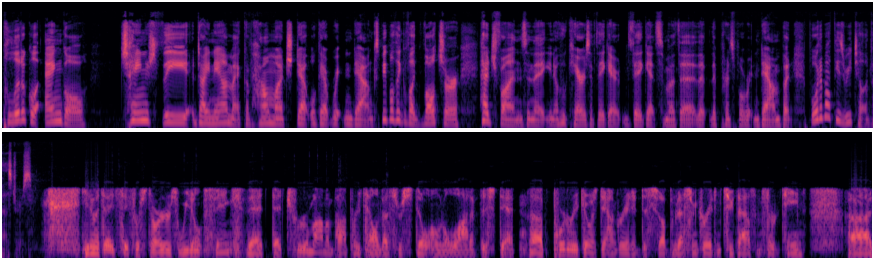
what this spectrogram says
political angle? Change the dynamic of how much debt will get written down. Because people think of like vulture hedge funds and that you know who cares if they get they get some of the, the, the principal written down. But but what about these retail investors you know, I'd say for starters, we don't think that, that true mom and pop retail investors still own a lot of this debt. Uh, Puerto Rico was downgraded to sub investment grade in 2013. Uh,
